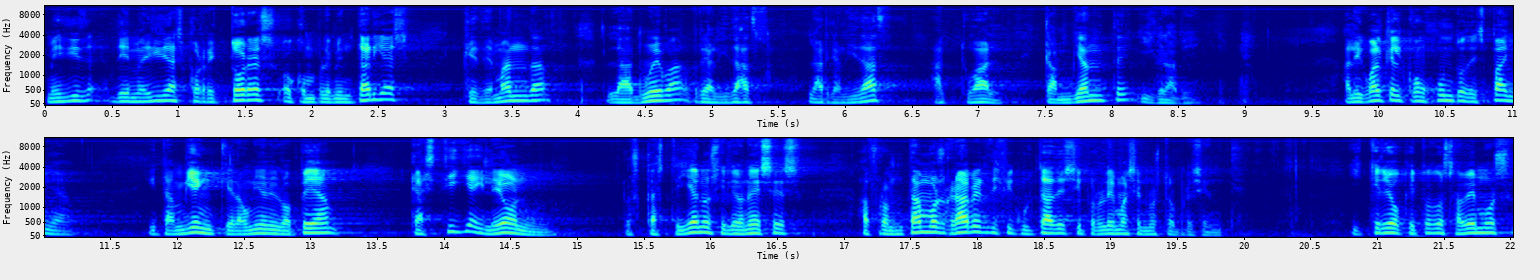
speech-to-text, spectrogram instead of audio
de medidas correctoras o complementarias que demanda la nueva realidad, la realidad actual, cambiante y grave. Al igual que el conjunto de España y también que la Unión Europea, Castilla y León, los castellanos y leoneses, afrontamos graves dificultades y problemas en nuestro presente. Y creo que todos sabemos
